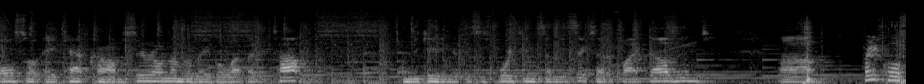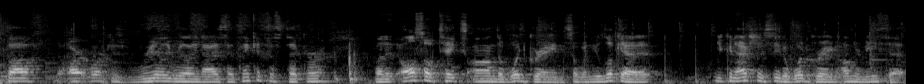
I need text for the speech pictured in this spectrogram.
also a Capcom serial number label up at the top, indicating that this is 1476 out of 5000. Um, pretty cool stuff. The artwork is really, really nice. I think it's a sticker, but it also takes on the wood grain. So when you look at it, you can actually see the wood grain underneath it.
